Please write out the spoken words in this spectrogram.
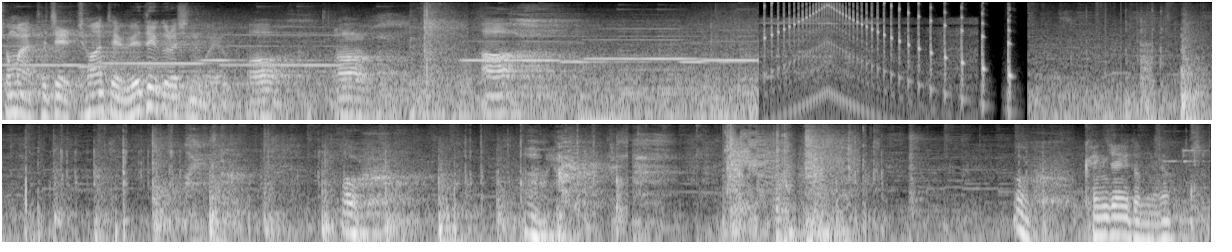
정말 대체 저한테 왜들 그러시는 거예요? 어, 어, 아. 어우. 어우, 굉장히 덥네요.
